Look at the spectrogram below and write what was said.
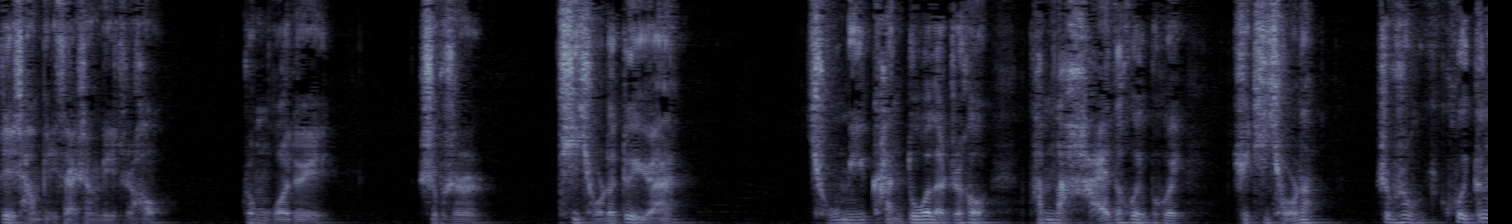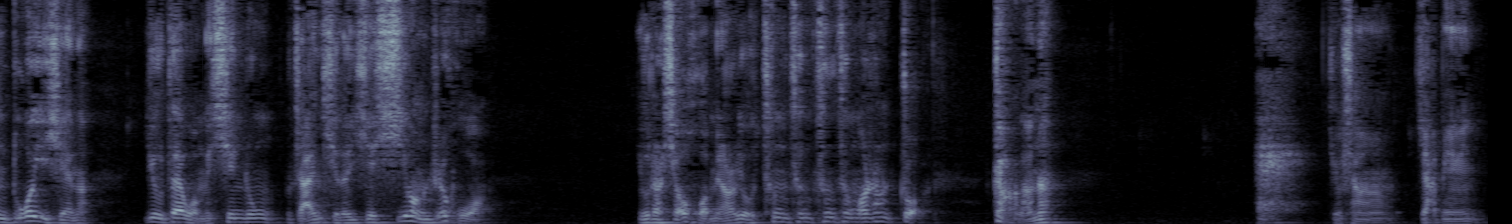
这场比赛胜利之后，中国队是不是踢球的队员、球迷看多了之后，他们的孩子会不会去踢球呢？是不是会更多一些呢？又在我们心中燃起了一些希望之火，有点小火苗，又蹭蹭蹭蹭往上撞涨了呢？哎，就像嘉宾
